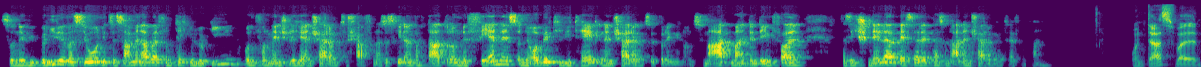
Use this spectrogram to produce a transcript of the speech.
so eine hybride Version, die Zusammenarbeit von Technologie und von menschlicher Entscheidung zu schaffen. Also es geht einfach darum, eine Fairness und eine Objektivität in Entscheidungen zu bringen. Und smart meint in dem Fall, dass ich schneller bessere Personalentscheidungen treffen kann. Und das, weil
